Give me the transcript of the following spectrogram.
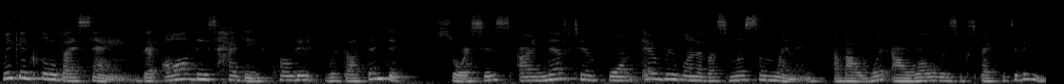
We conclude by saying that all these hadith quoted with authentic sources are enough to inform every one of us Muslim women about our role is expected to be.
